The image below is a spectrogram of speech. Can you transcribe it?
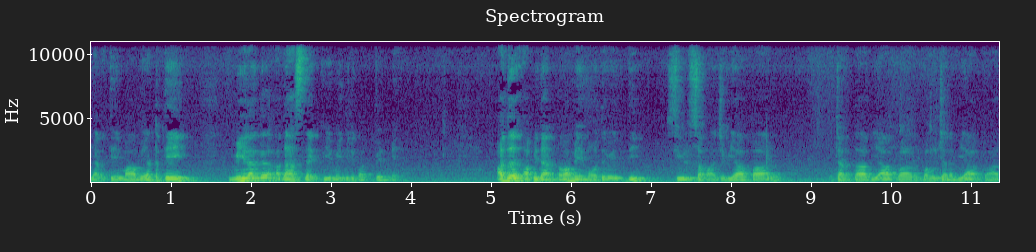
යන තේමාව යටතේ මීළඟ අදහස් දැක්වීම ඉදිරිපත් වෙන්නේ. අද අපි දන්නවා මේ මොහොත වෙද්දී සිවිල් සමාජ ව්‍යාපාර, ජනතා ව්‍යාපාර, බහුජන ව්‍යාපාර,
